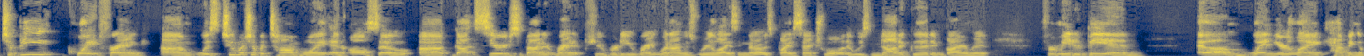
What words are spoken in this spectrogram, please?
to be quite frank, um, was too much of a tomboy and also uh, got serious about it right at puberty, right when I was realizing that I was bisexual, and it was not a good environment for me to be in. Um, when you're like having a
